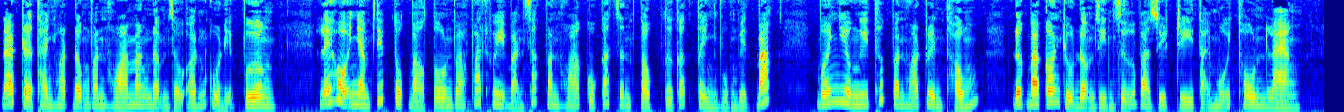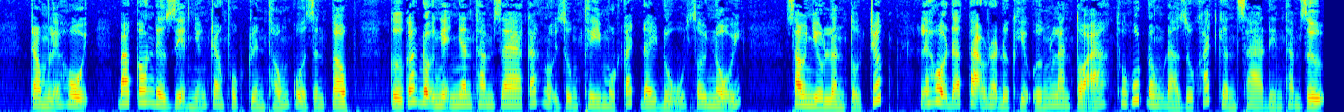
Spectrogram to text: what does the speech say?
đã trở thành hoạt động văn hóa mang đậm dấu ấn của địa phương. Lễ hội nhằm tiếp tục bảo tồn và phát huy bản sắc văn hóa của các dân tộc từ các tỉnh vùng Việt Bắc với nhiều nghi thức văn hóa truyền thống, được bà con chủ động gìn giữ và duy trì tại mỗi thôn làng. Trong lễ hội, bà con đều diện những trang phục truyền thống của dân tộc, cử các đội nghệ nhân tham gia các nội dung thi một cách đầy đủ, sôi nổi. Sau nhiều lần tổ chức, lễ hội đã tạo ra được hiệu ứng lan tỏa, thu hút đông đảo du khách gần xa đến tham dự.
